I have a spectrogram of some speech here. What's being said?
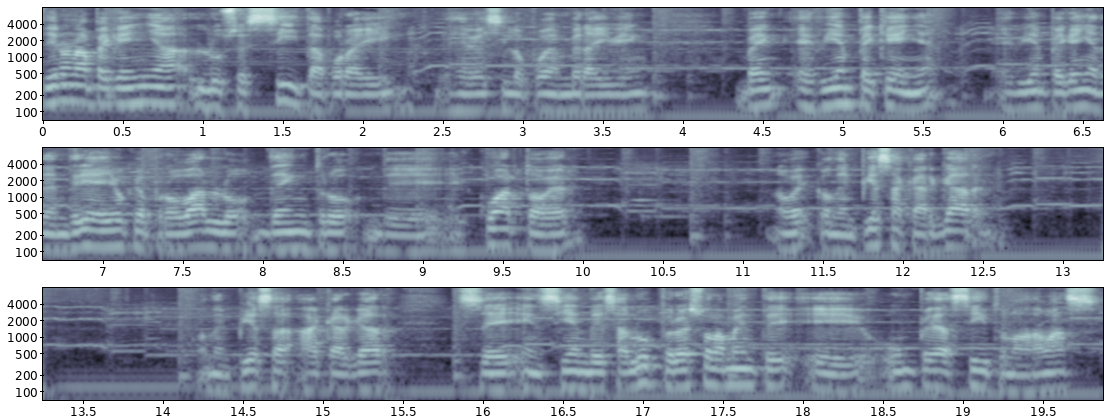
tiene una pequeña lucecita por ahí. Déjenme ver si lo pueden ver ahí bien. Ven, es bien pequeña. Es bien pequeña. Tendría yo que probarlo dentro del cuarto. A ver. ¿No ve? Cuando empieza a cargar. Cuando empieza a cargar se enciende esa luz. Pero es solamente eh, un pedacito nada más.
